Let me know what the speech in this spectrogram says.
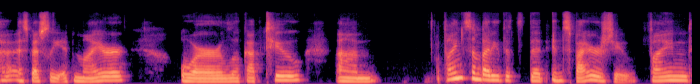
uh, especially admire or look up to. Um, find somebody that that inspires you. Find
